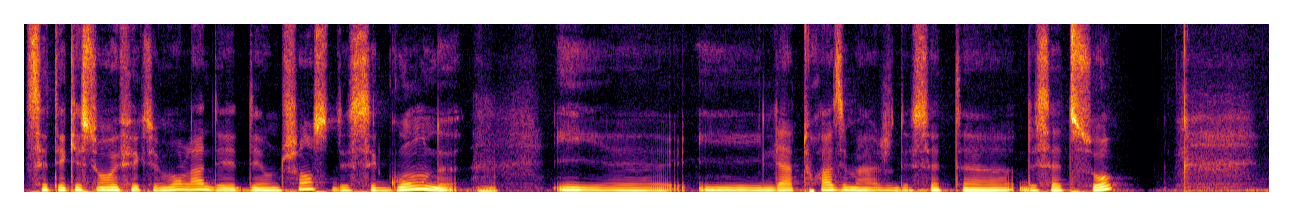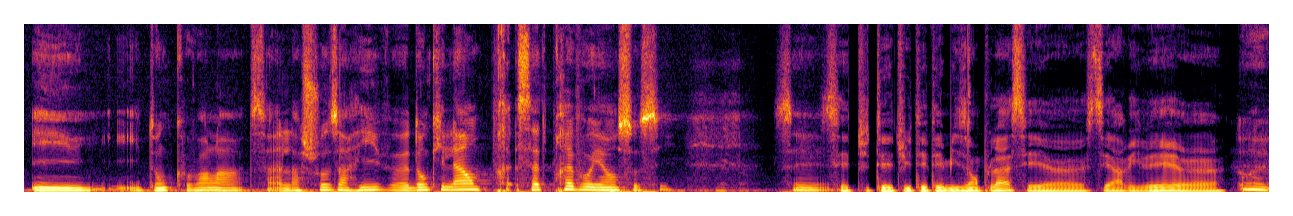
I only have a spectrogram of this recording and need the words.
c'était question effectivement là d'une chance, de secondes. Mm. Et, euh, il y a trois images de cette, de cette saut. Et, et donc voilà, ça- la chose arrive. Donc il a cette prévoyance aussi. C'est Tu t'es- tu t'étais mise en place et euh, c'est arrivé, euh, ouais,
